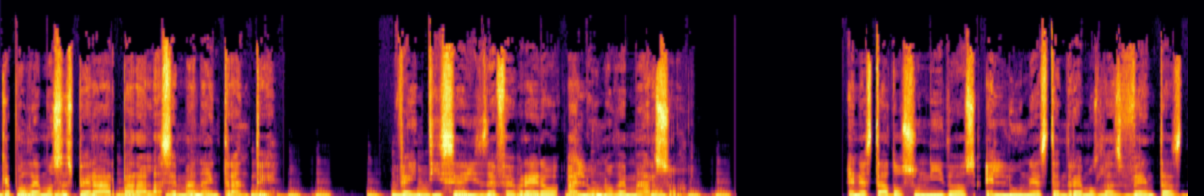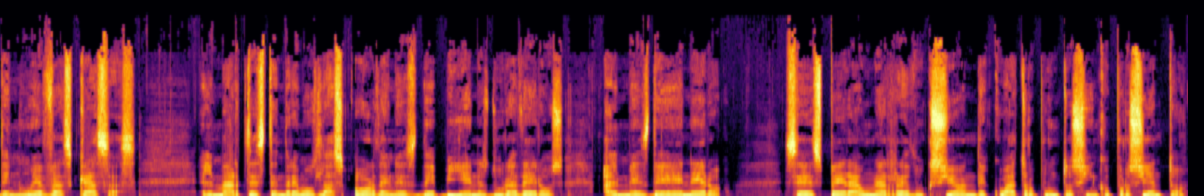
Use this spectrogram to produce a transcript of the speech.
¿Qué podemos esperar para la semana entrante? 26 de febrero al 1 de marzo. En Estados Unidos el lunes tendremos las ventas de nuevas casas. El martes tendremos las órdenes de bienes duraderos al mes de enero se espera una reducción de 4.5%.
